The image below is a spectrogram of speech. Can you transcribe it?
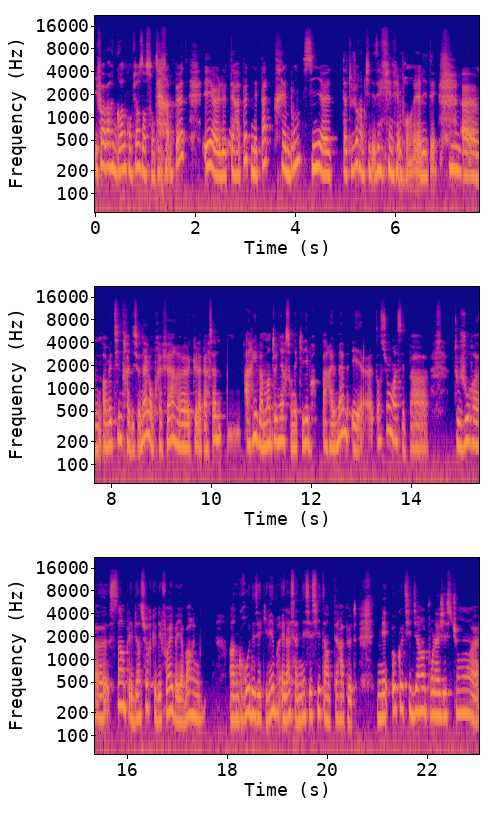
il faut avoir une grande confiance dans son thérapeute et euh, le thérapeute n'est pas très bon si tu as toujours un petit déséquilibre en réalité. Mm. en médecine traditionnelle, on préfère que la personne arrive à maintenir son équilibre par elle-même et attention, hein, c'est pas toujours simple et bien sûr que des fois il va y avoir une un gros déséquilibre et là ça nécessite un thérapeute. Mais au quotidien pour la gestion euh,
